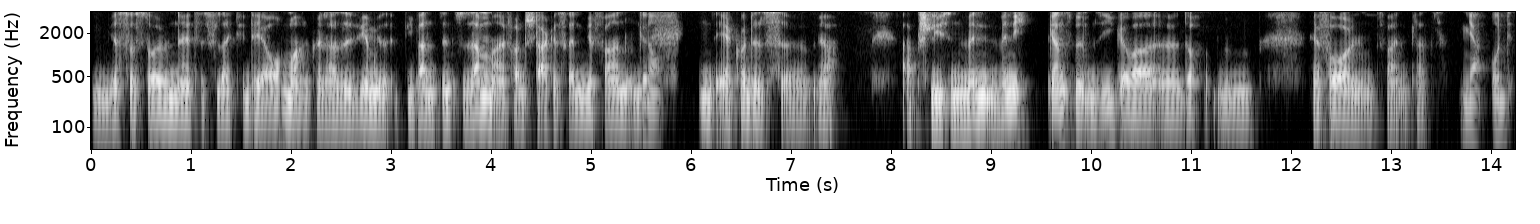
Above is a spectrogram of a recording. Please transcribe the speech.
Jasper Stolven hätte es vielleicht hinterher auch machen können. Also sie haben die waren, sind zusammen einfach ein starkes Rennen gefahren und, genau. und er konnte es äh, ja, abschließen. Wenn, wenn nicht ganz mit dem Sieg, aber äh, doch mit einem hervorragenden zweiten Platz. Ja, und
